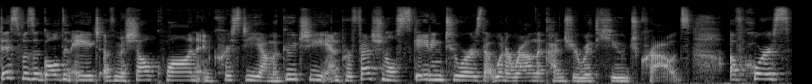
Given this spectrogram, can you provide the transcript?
This was a golden age of Michelle Kwan and Kristi Yamaguchi and professional skating tours that went around the country with huge crowds. Of course,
